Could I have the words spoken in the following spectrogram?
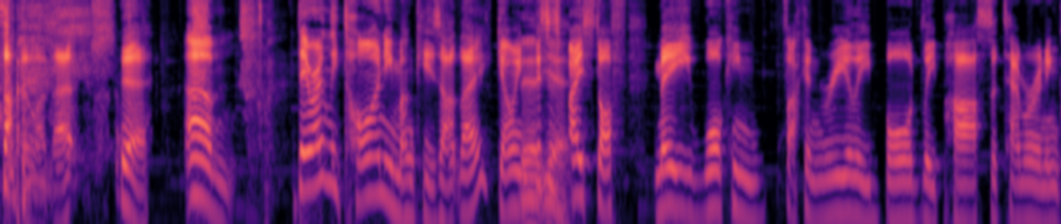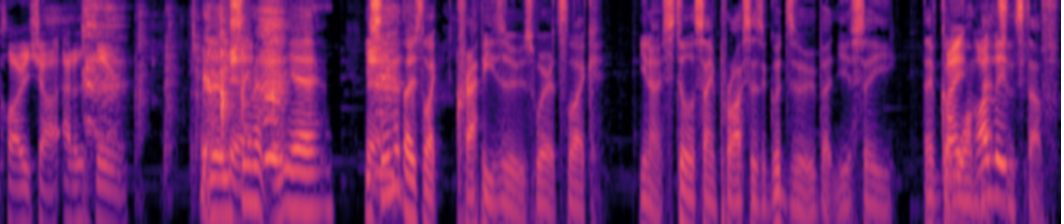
Something like that. Yeah. Um, they're only tiny monkeys, aren't they? Going. Yeah, this is based off me walking fucking really boredly past the tamarin enclosure at a zoo. Yeah, you Yeah. seem it. Yeah, you Yeah. seem at those like crappy zoos where it's like you know still the same price as a good zoo, but you see they've got Mate, wombats live- and stuff.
